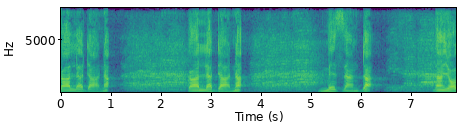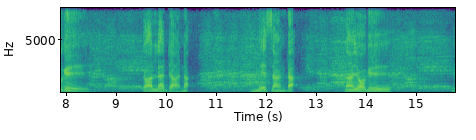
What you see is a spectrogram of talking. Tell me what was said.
ကာလဒါနကာလဒါနမစ္ဆန္တတန်ယောဂေကာလဒါနမစ္ဆန္တတန်ယောဂေဒီ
